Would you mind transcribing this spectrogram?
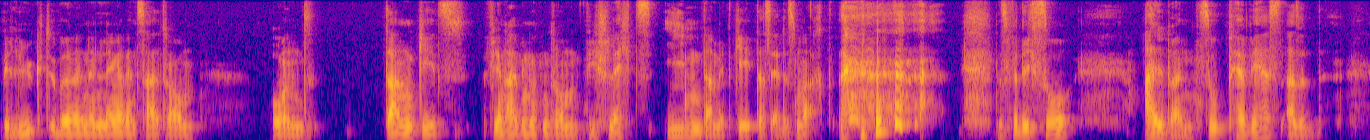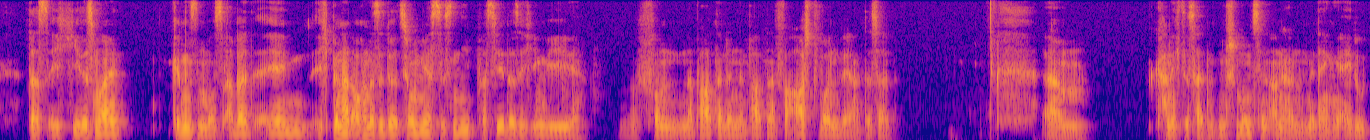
belügt über einen längeren Zeitraum. Und dann geht es viereinhalb Minuten darum, wie schlecht es ihm damit geht, dass er das macht. das finde ich so albern, so pervers, also dass ich jedes Mal grinsen muss. Aber ähm, ich bin halt auch in der Situation, mir ist es nie passiert, dass ich irgendwie von einer Partnerin, einem Partner verarscht worden wäre. Deshalb ähm, kann ich das halt mit einem Schmunzeln anhören und mir denken, ey, du,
